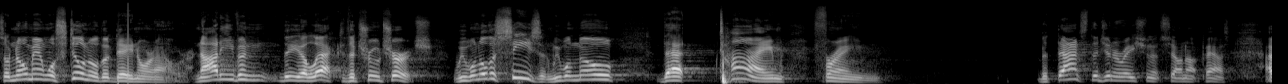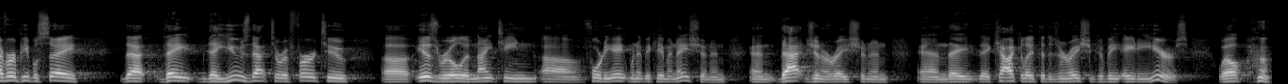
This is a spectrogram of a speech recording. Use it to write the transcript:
So no man will still know the day nor hour, not even the elect, the true church. We will know the season, we will know that time frame. But that's the generation that shall not pass. I've heard people say that they, they use that to refer to uh, Israel in 1948 when it became a nation and, and that generation, and, and they, they calculate that the generation could be 80 years. Well,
